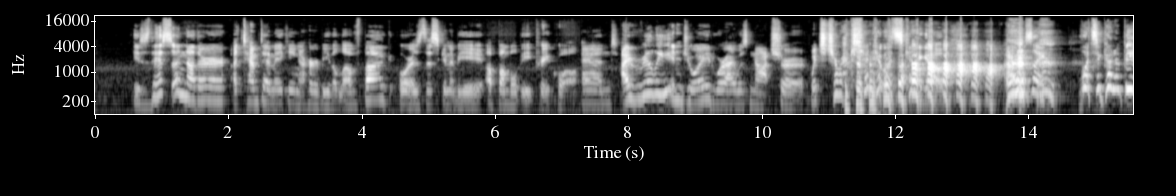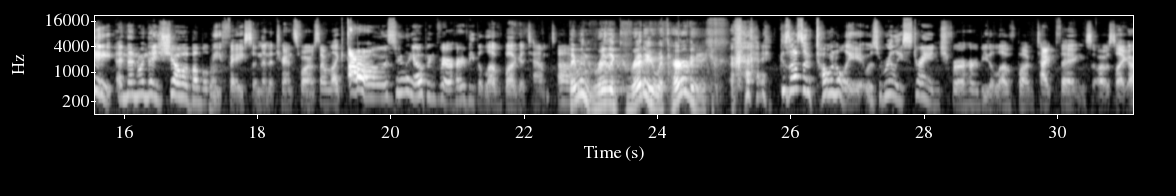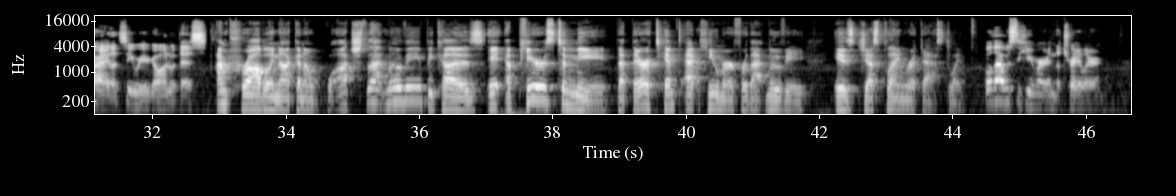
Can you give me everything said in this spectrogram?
is this another attempt at making a Herbie the Love Bug, or is this gonna be a Bumblebee prequel? And I really enjoyed where I was not sure which direction it was gonna go. I was like, what's it gonna be? And then when they show a Bumblebee face and then it transforms, I'm like, oh, I was really hoping for a Herbie the Love Bug attempt. Um, They went really gritty with Herbie. Right. Because also tonally, it was really strange for a Herbie the Love Bug type thing. So I was like, all right, let's see where you're going with this. I'm probably not gonna watch that movie because it appears to me that their attempt at humor for that movie is just playing Rick Astley. Well, that was the humor in the trailer.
